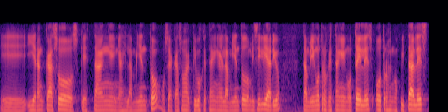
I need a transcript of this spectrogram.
eh, y eran casos que están en aislamiento, o sea, casos activos que están en aislamiento domiciliario, también otros que están en hoteles, otros en hospitales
